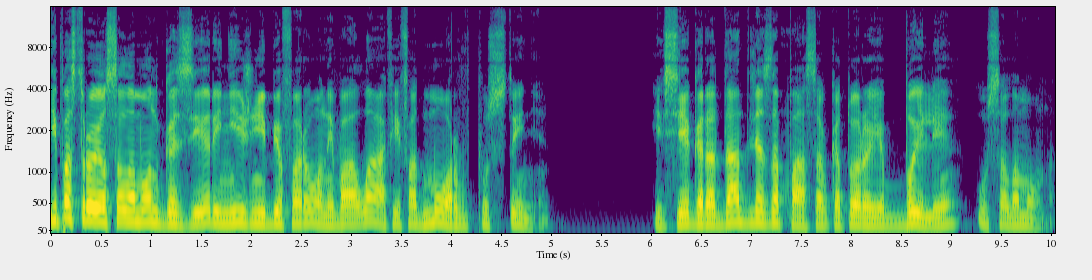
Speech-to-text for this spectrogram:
И построил Соломон Газер и Нижний Бефарон, и Ваалаф, и Фадмор в пустыне. И все города для запасов, которые были у Соломона.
